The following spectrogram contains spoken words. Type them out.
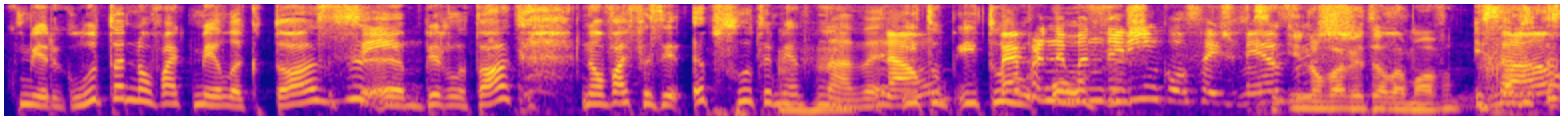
comer glúten, não vai comer lactose, Sim. eh, beber lactose, não vai fazer absolutamente nada. Não. E tu, e tu vai aprender ouves- mandarim com seis meses. E não vai ver telemóvel? E sabes,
